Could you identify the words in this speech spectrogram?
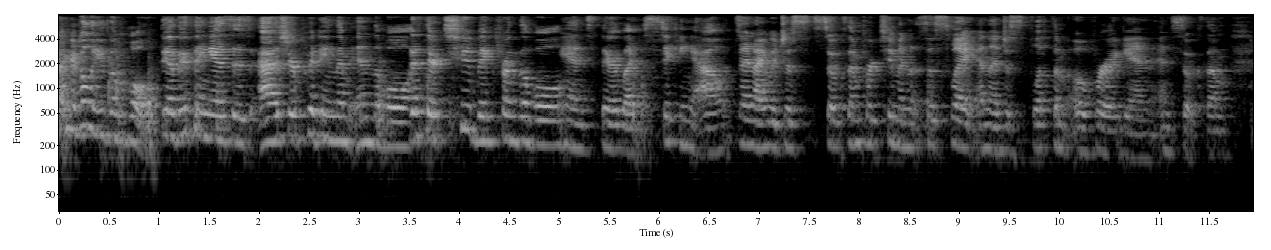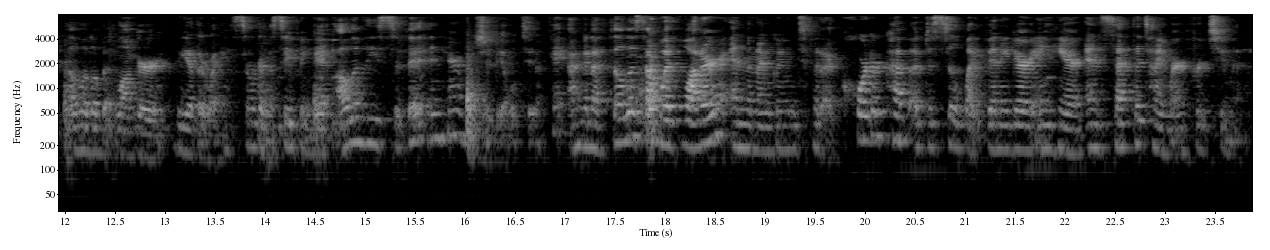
I'm gonna leave them whole. The other thing is, is as you're putting them in the bowl, if they're too big for the bowl and they're like sticking out, then I would just soak them for two minutes this way and then just flip them over again and soak them a little bit longer the other way. So we're gonna see if we can get all of these to fit in here. We should be able to. Okay, I'm gonna fill this up with water and then I'm going to put a quarter cup of distilled white vinegar in here and set the timer for two minutes.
